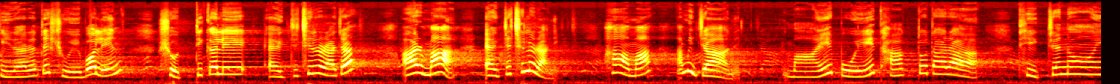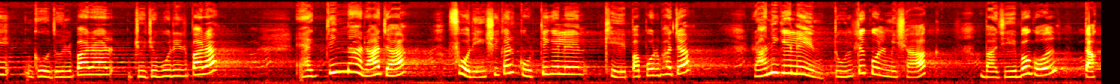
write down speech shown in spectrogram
কিনারাতে শুয়ে বলেন, সত্যিকালে এক যে ছিল রাজা, আর মা এক যে ছিল রানী। হ্যাঁ মা, আমি জানি। মায়ে বয়ে থাকতো তারা ঠিক যে নয়, গদুল পাড়ার জুজুবুরির পাড়া। একদিন না রাজা ফড়িং শিকার করতে গেলেন খেয়ে পাপড় ভাজা। রানী গেলেন তুলতে কলমি শাক, বাজিয়ে বগল তাক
